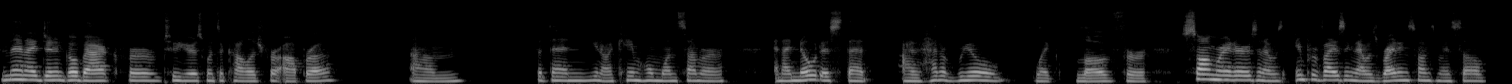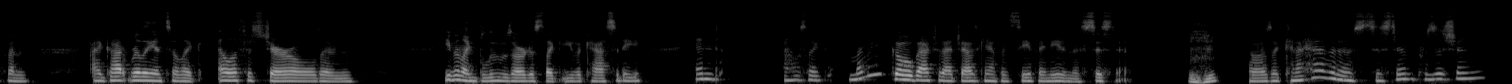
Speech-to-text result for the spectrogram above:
And then I didn't go back for two years, went to college for opera. Um, but then, you know, I came home one summer and I noticed that I had a real like love for songwriters and I was improvising and I was writing songs myself and I got really into like Ella Fitzgerald and even like blues artists like Eva Cassidy. And I was like, let me go back to that jazz camp and see if they need an assistant. mm-hmm. So I was like, "Can I have an assistant position?"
